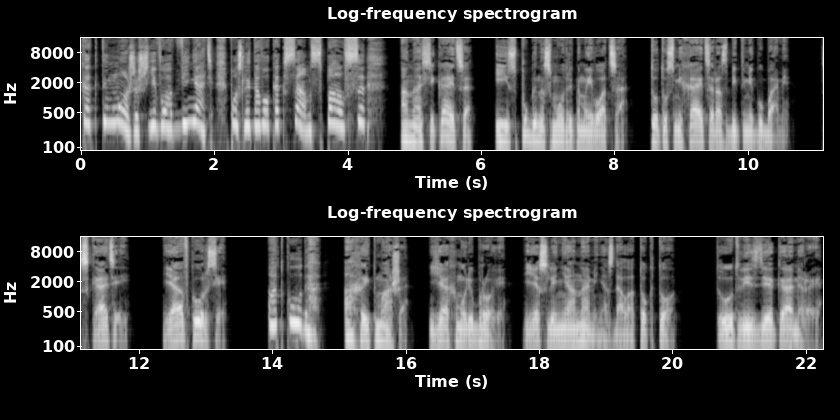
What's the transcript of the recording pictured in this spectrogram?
«Как ты можешь его обвинять после того, как сам спал с...» Она осекается и испуганно смотрит на моего отца. Тот усмехается разбитыми губами. «С Катей? Я в курсе». «Откуда?» — ахает Маша. Я хмурю брови. Если не она меня сдала, то кто? Тут везде камеры.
